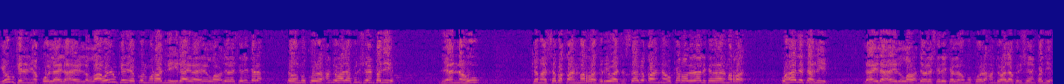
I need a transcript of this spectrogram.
يمكن أن يقول لا إله إلا الله ويمكن أن يكون المراد به لا إله إلا الله وحده لا شريك له له الملك وله الحمد وعلى كل شيء قدير. لأنه كما سبق أن مر في الرواية السابقة أنه كرر ذلك ثلاث مرات. وهذا تهليل. لا إله إلا الله وحده لا شريك له له الملك وله الحمد وعلى كل شيء قدير.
